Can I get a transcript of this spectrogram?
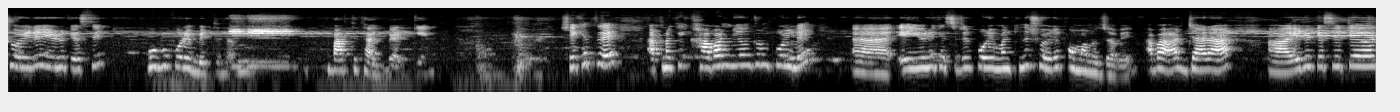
শরীরে ইউরিক অ্যাসিড হু হু করে বেড়তে থাকবে বাড়তে থাকবে আর কি। সেক্ষেত্রে আপনাকে খাবার নিয়ন্ত্রণ করলে এই ইউরিক অ্যাসিডের পরিমাণ কিন্তু শরীরে কমানো যাবে। আবার যারা ইউরিক অ্যাসিডের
